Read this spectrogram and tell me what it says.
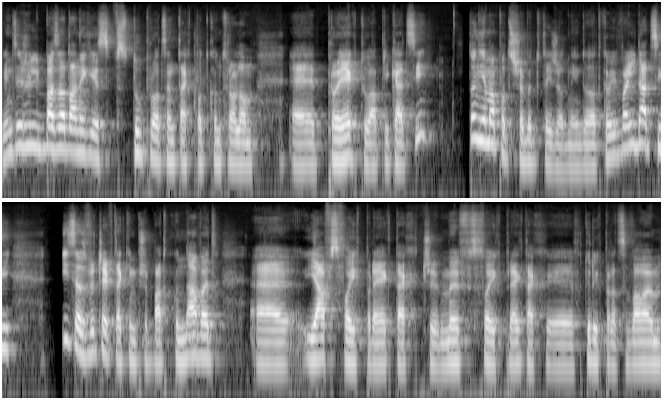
Więc jeżeli baza danych jest w 100% pod kontrolą e, projektu aplikacji, to nie ma potrzeby tutaj żadnej dodatkowej walidacji. I zazwyczaj w takim przypadku nawet e, ja w swoich projektach, czy my w swoich projektach, e, w których pracowałem,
